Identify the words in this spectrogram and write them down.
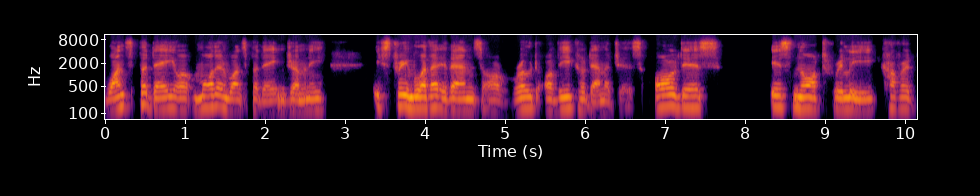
once per day or more than once per day in Germany, extreme weather events or road or vehicle damages. All this is not really covered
